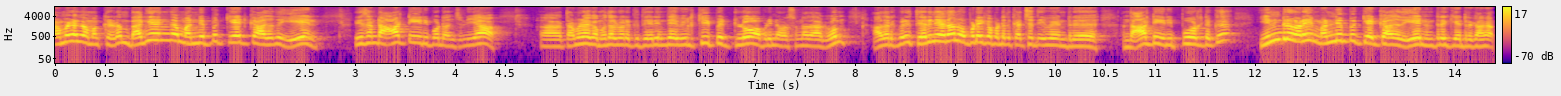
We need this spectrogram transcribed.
தமிழக மக்களிடம் பகிரங்க மன்னிப்பு கேட்காதது ஏன்? ரீசெண்டாக ஆர்டிஐ ரிப்போர்ட் வந்துச்சு இல்லையா தமிழக முதல்வருக்கு தெரிந்தே வில் கீப் இட் லோ அப்படின்னு அவர் சொன்னதாகவும் அதற்கு பிறகு தெரிந்தே தான் ஒப்படைக்கப்பட்டது கச்சத்தீவு என்று அந்த ஆர்டிஐ ரிப்போர்ட்டுக்கு இன்று வரை மன்னிப்பு கேட்காதது ஏன் என்று கேட்டிருக்காங்க.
